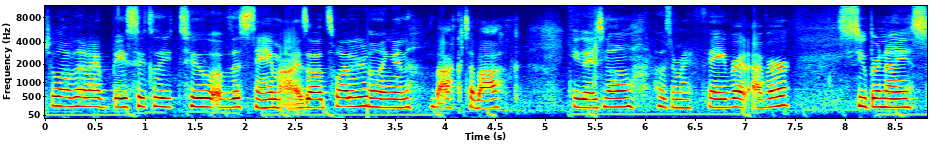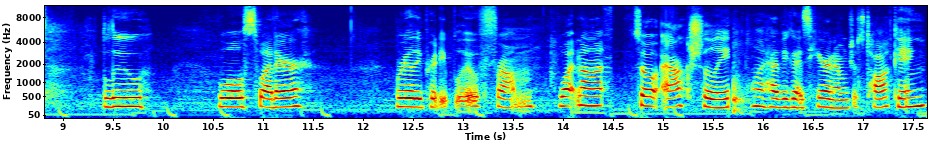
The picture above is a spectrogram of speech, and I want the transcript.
Do you love that I have basically two of the same Izod sweaters going in back to back? You guys know those are my favorite ever. Super nice blue wool sweater. Really pretty blue from Whatnot. So actually, well, I have you guys here and I'm just talking.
